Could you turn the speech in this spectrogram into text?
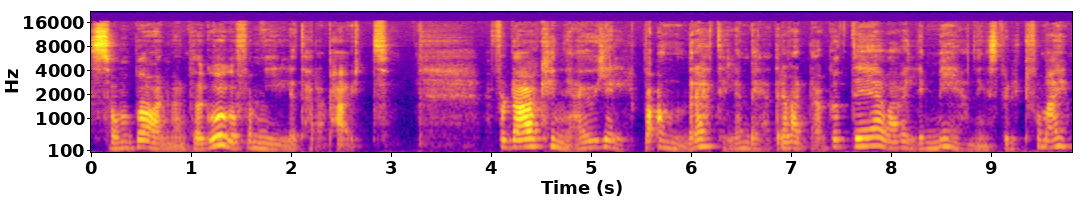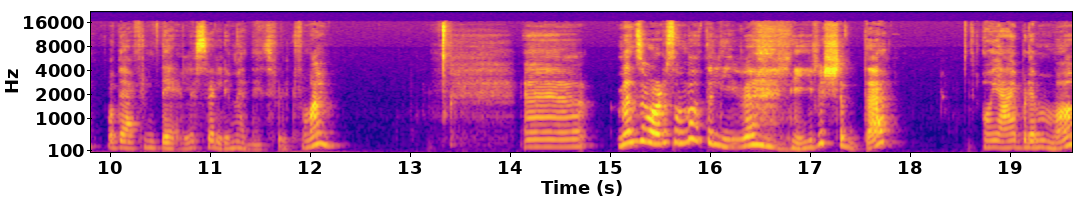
som barnevernspedagog og familieterapeut. For da kunne jeg jo hjelpe andre til en bedre hverdag, og det var veldig meningsfullt for meg. Og det er fremdeles veldig meningsfullt for meg. Eh, men så var det sånn at livet, livet skjedde, og jeg ble mamma.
